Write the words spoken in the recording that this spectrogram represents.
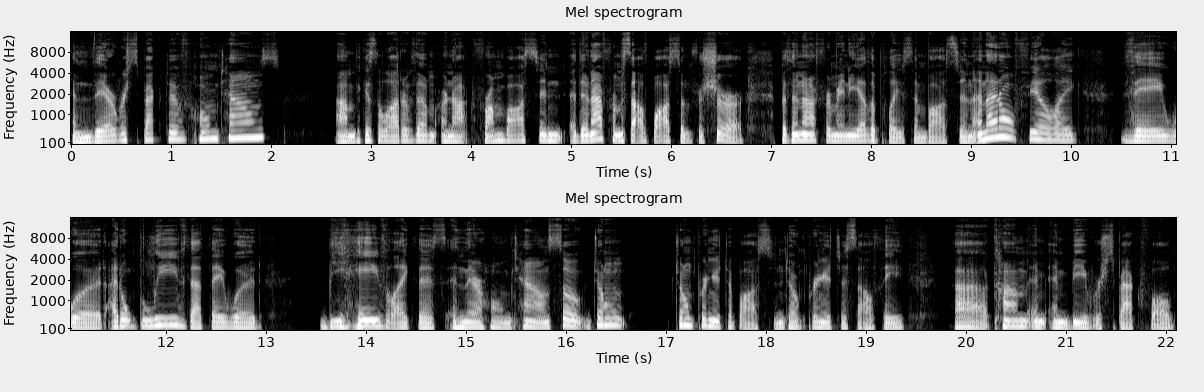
in their respective hometowns. Um, because a lot of them are not from Boston. They're not from South Boston for sure, but they're not from any other place in Boston. And I don't feel like they would, I don't believe that they would behave like this in their hometown. So don't don't bring it to Boston. Don't bring it to Southie. Uh, come and, and be respectful.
